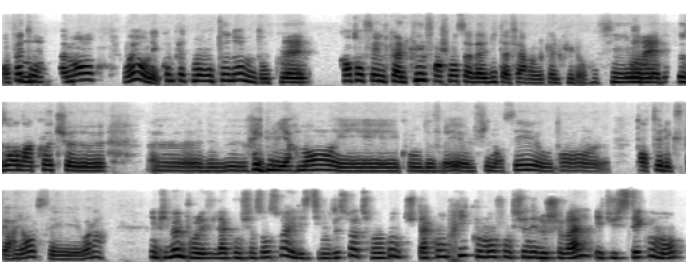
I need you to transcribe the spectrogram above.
En fait on, mmh. vraiment ouais on est complètement autonome donc euh, quand on fait le calcul franchement ça va vite à faire hein, le calcul. Hein. Si on avait besoin d'un coach euh, de, régulièrement et qu'on devrait le financer autant tenter l'expérience et voilà. Et puis même pour la confiance en soi et l'estime de soi, tu te rends compte, tu t'as compris comment fonctionnait le cheval et tu sais comment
